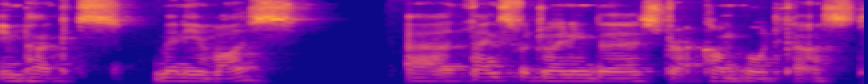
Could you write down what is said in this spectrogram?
impacts many of us. Uh, thanks for joining the Stratcom podcast.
